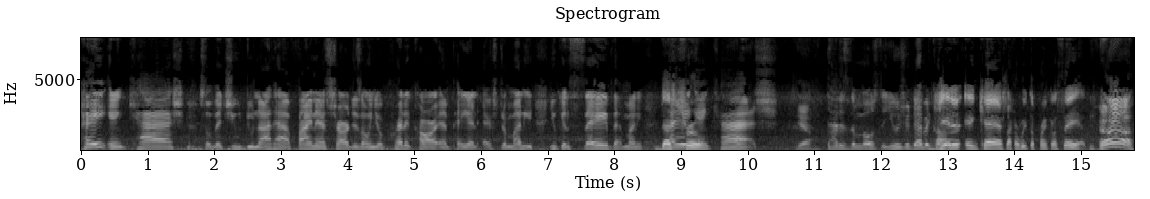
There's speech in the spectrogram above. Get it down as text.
Pay in cash so that you do not have finance charges on your credit card and pay in extra money. You can save that money. That's Pay true. in cash. Yeah. That is the most. Use your debit card. Get it in cash, like Aretha Franklin said. Ah!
